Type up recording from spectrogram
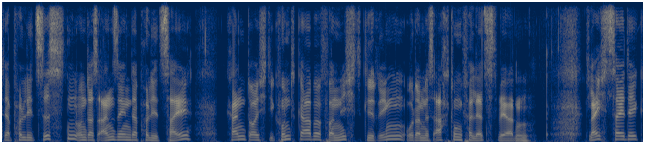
der Polizisten und das Ansehen der Polizei kann durch die Kundgabe von nicht geringen oder Missachtung verletzt werden. Gleichzeitig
